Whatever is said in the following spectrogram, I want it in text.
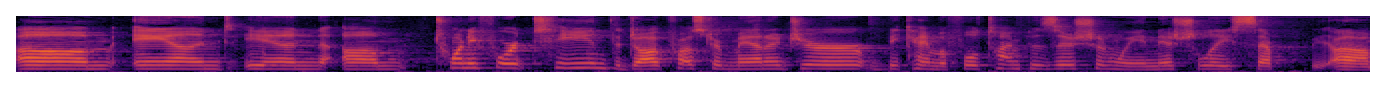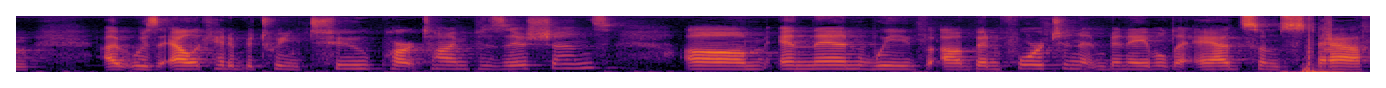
Um, and in um, 2014, the dog foster manager became a full-time position. We initially um, it was allocated between two part-time positions, um, and then we've uh, been fortunate and been able to add some staff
